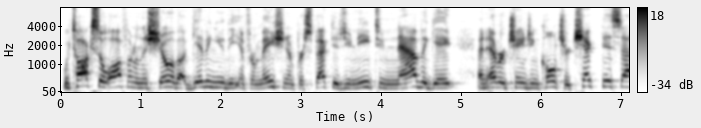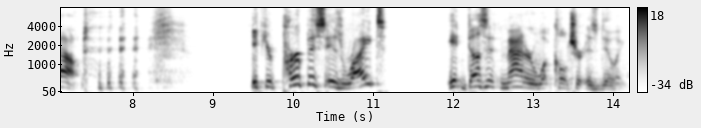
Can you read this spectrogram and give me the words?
We talk so often on this show about giving you the information and perspectives you need to navigate an ever changing culture. Check this out. if your purpose is right, it doesn't matter what culture is doing.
